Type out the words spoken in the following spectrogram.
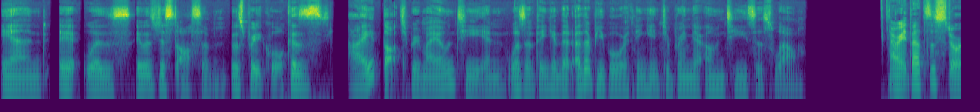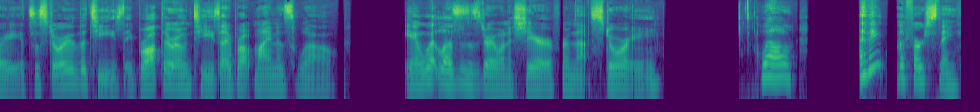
and it was it was just awesome. It was pretty cool because I thought to bring my own tea and wasn't thinking that other people were thinking to bring their own teas as well. All right, that's the story. It's the story of the teas. They brought their own teas. I brought mine as well. And what lessons do I want to share from that story? Well, I think the first thing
